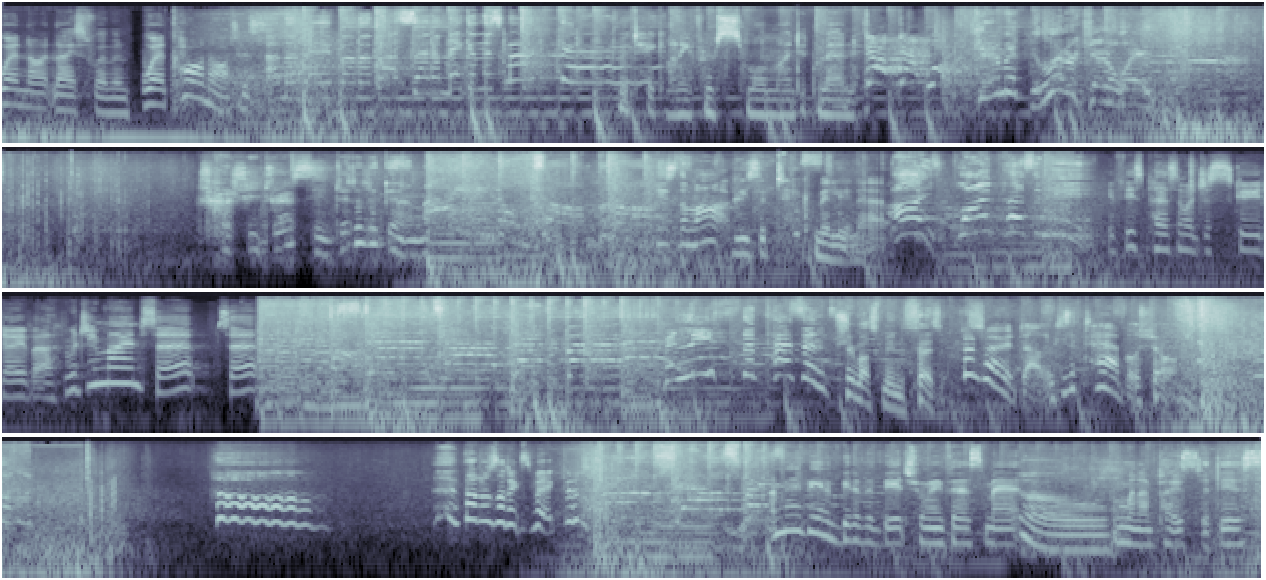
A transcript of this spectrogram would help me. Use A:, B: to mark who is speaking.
A: We're not nice women. We're con artists.
B: I'm a babe, I'm a boss, and I'm making this money.
A: We take money from small-minded men. Stop that woman!
C: Damn it! You let her get away!
D: Trashy dressing, did it again. He's the mark.
A: He's a tech millionaire.
D: Oi, blind person here. If this person would just scoot over, would you mind, sir? Sir? Release the peasants!
E: She must mean pheasant.
A: Don't worry, darling. She's a terrible shot.
D: That was unexpected. I may have been a bit of a bitch when we first met.
A: Oh.
D: And when I posted this.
